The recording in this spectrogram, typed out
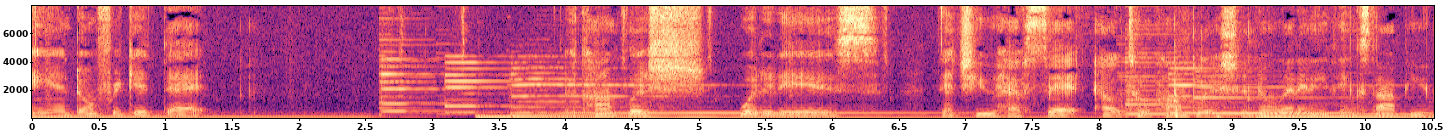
and don't forget that. Accomplish what it is that you have set out to accomplish, and don't let anything stop you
